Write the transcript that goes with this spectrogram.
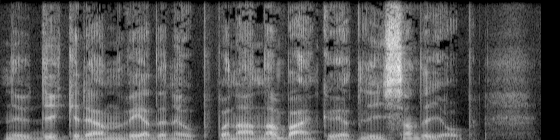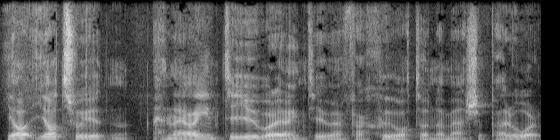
Nu dyker den vdn upp på en annan bank och gör ett lysande jobb. Jag, jag tror ju, när jag intervjuar, jag intervjuar ungefär 700-800 människor per år.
